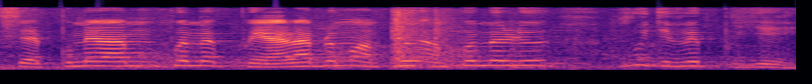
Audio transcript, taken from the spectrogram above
c'est préalablement, en premier lieu, vous devez prier.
